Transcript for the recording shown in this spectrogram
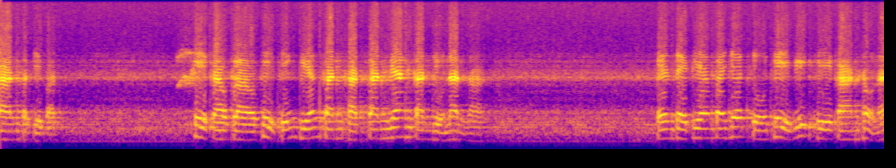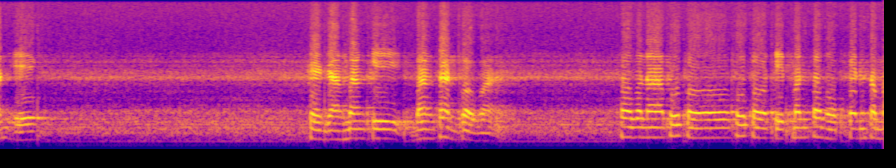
การปฏิบัติ ที่กล่าวๆที่เถียงเถียงกันขัดกันแย่งกันอยู่นั่นนะเป็นแต่เพียงไปยึดอยู่ที่วิธีการเท่านั้นเองเช่นอย่างบางทีบางท่านก็ว่า ภาวนาพุทโธพุทโธจิตมันสงบเป็นสม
